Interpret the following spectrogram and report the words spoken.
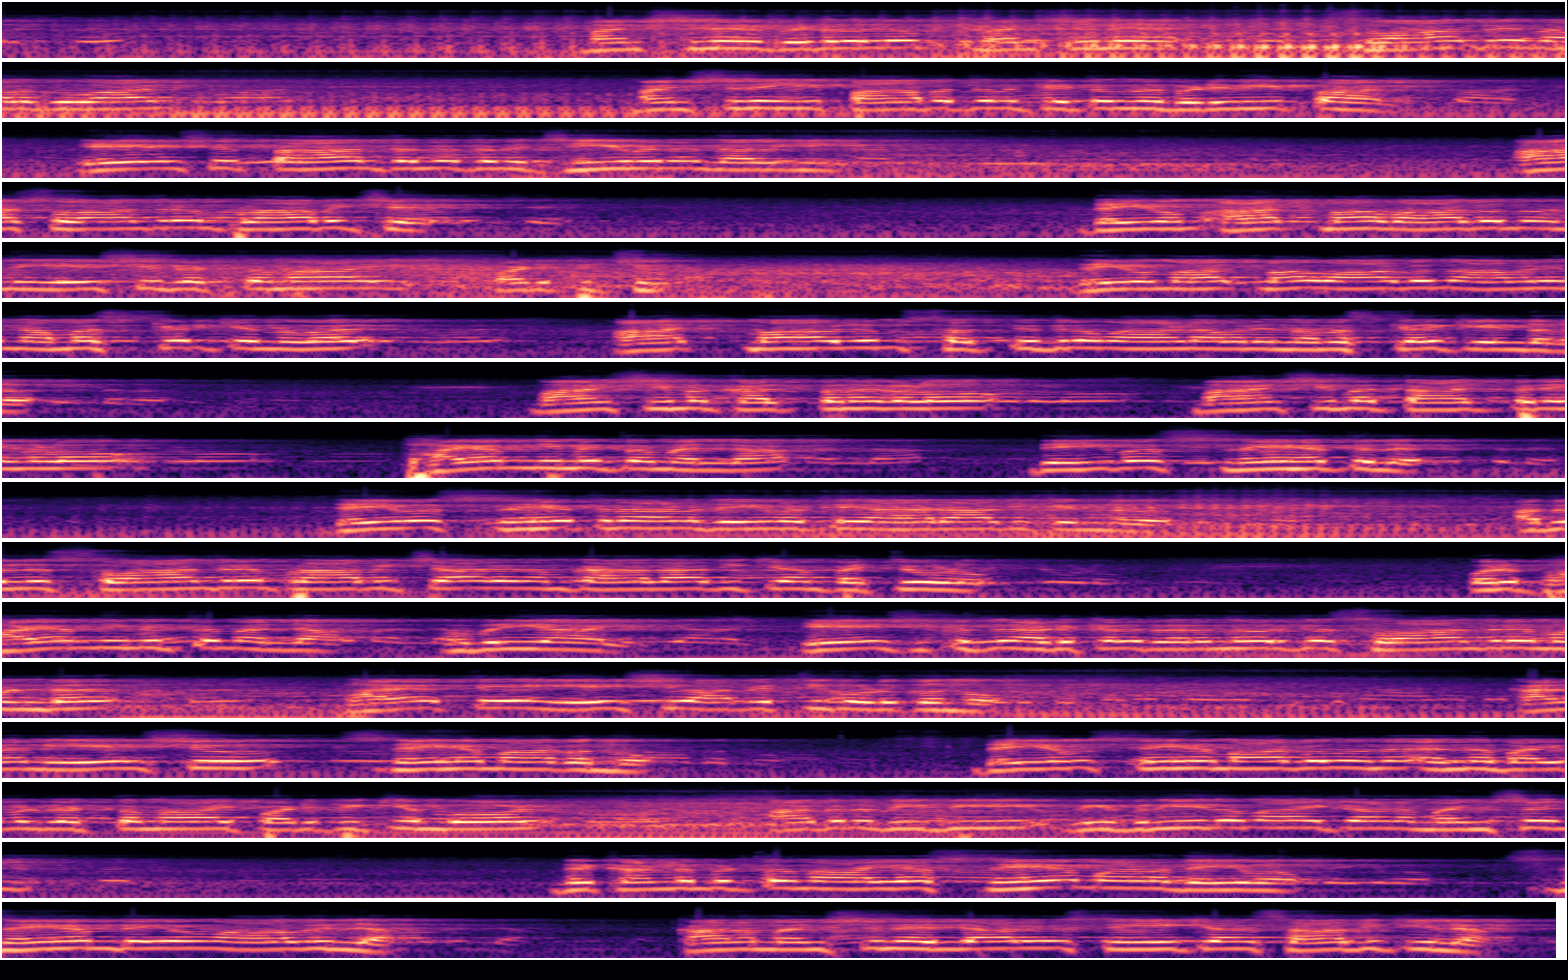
മനുഷ്യനെ വിടുതലും മനുഷ്യന് സ്വാതന്ത്ര്യം നൽകുവാൻ മനുഷ്യനെ ഈ പാപത്തിന് കിട്ടുന്ന വിടുവീപ്പാൻ യേശു താൻ തന്നെ തന്നെ ജീവനെ നൽകി. ആ സ്വാതന്ത്ര്യം പ്രാപിച്ച് ദൈവം ആത്മാവാകുന്നു എന്ന് യേശു വ്യക്തമായി പഠിപ്പിച്ചു. ദൈവം ആത്മാവാകുന്നു അവനെ നമസ്കരിക്കുന്നവർ ആത്മാവിലും സത്യത്തിലുമാണ് അവനെ നമസ്കരിക്കേണ്ടത്. മാനുഷിമ കൽപ്പനകളോ മാനുഷിമ താല്പര്യങ്ങളോ ഭയം നിമിത്തമല്ല. ദൈവസ്നേഹത്തിൽ ദൈവസ്നേഹത്തിനാണ് ദൈവത്തെ ആരാധിക്കേണ്ടത്. അതിൽ സ്വാതന്ത്ര്യം പ്രാപിച്ചാലേ നമുക്ക് ആരാധിക്കാൻ പറ്റുള്ളൂ. ഒരു ഭയം നിമിത്തമല്ല. ഉപരിയായി. യേശു അടുക്കൽ വരുന്നവർക്ക് സ്വാതന്ത്ര്യമുണ്ട്. ഭയത്തെ യേശു അകറ്റി കൊടുക്കുന്നു. കാരണം യേശു സ്നേഹമാകുന്നു. ദൈവം സ്നേഹമാകുന്നു എന്ന് ബൈബിൾ വ്യക്തമായി പഠിപ്പിക്കുമ്പോൾ അതിന് വിപരീ വിപരീതമായിട്ടാണ് മനുഷ്യൻ ഇത് കണ്ടുപിടുത്തമായ സ്നേഹമാണ് ദൈവം. സ്നേഹം ദൈവം ആവില്ല. കാരണം മനുഷ്യനെ എല്ലാവരെയും സ്നേഹിക്കാൻ സാധിക്കില്ല.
